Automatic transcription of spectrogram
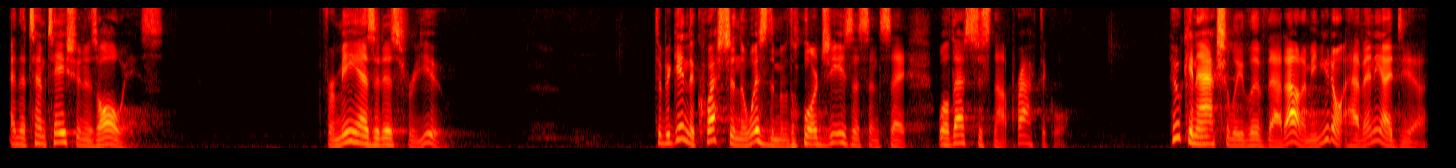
And the temptation is always, for me as it is for you, to begin to question the wisdom of the Lord Jesus and say, well, that's just not practical. Who can actually live that out? I mean, you don't have any idea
